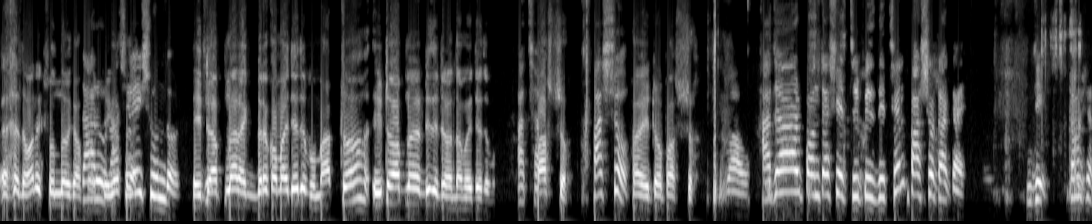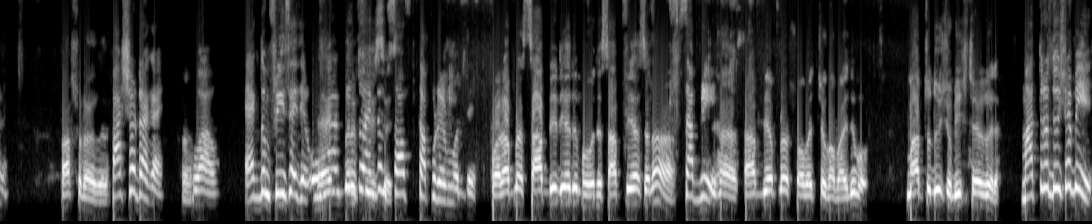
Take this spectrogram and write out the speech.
অনেক সুন্দর কাপড় ঠিক আছে? আসলেই সুন্দর। এটা আপনার একবারে কমাই দিয়ে দেবো মাত্র এটা আপনার ডিজিটাল দামে দিয়ে দেবো। আচ্ছা। পাঁচশো। পাঁচশো? হ্যাঁ এটাও পাঁচশো। ওয়াও হাজার পঞ্চাশের থ্রি পিস দিচ্ছেন পাঁচশো টাকায়। জি সমস্যা নেই। পাঁচশো টাকা পাঁচশো টাকায়? হ্যাঁ। ওয়াও একদম ফ্রি সাইজের ওনার একবারে কিন্তু একদম সফট কাপড়ের মধ্যে। পরে আপনার সাবরি দিয়ে দেবো ওদের সাবরি আছে না? সাবরি। হ্যাঁ সাবরি আপনার সবার চেয়ে কমাই দেবো। মাত্র দুইশো বিশ টাকা করে। মাত্র দুইশো বিশ?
